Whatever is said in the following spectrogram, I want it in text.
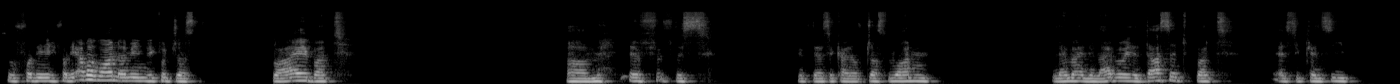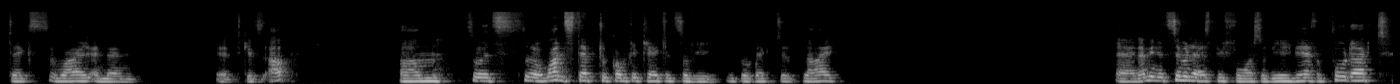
So for the for the other one, I mean, we could just try, but um, if, if this if there's a kind of just one lemma in the library that does it, but as you can see, it takes a while and then it gives up. Um, so it's sort of one step too complicated, so we, we go back to apply. And I mean, it's similar as before. So we, we have a product.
